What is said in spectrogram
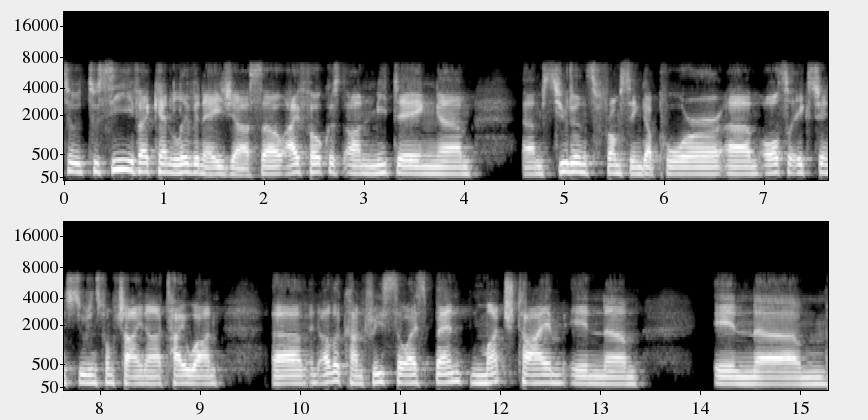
to to see if I can live in Asia. So I focused on meeting. Um, um, students from Singapore, um, also exchange students from China, Taiwan, um, and other countries. So I spent much time in um, in um,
